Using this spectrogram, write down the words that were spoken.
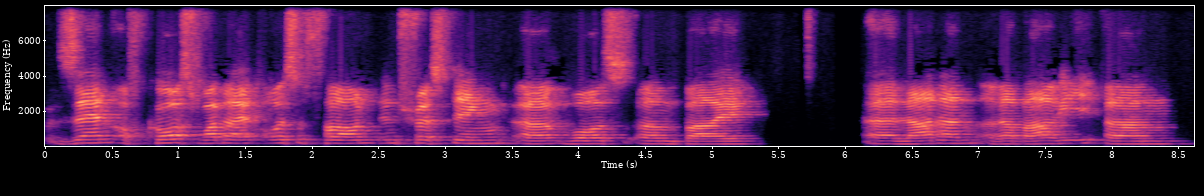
then of course, what I also found interesting uh, was um, by uh, Ladan Rahbari. Um,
